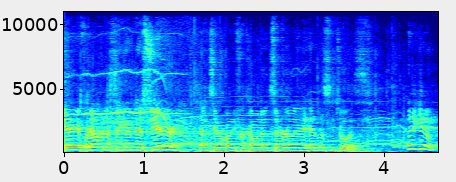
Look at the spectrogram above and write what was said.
Jerry for having us again this year. Thanks everybody for coming out so early to hit listen to us. Thank you.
